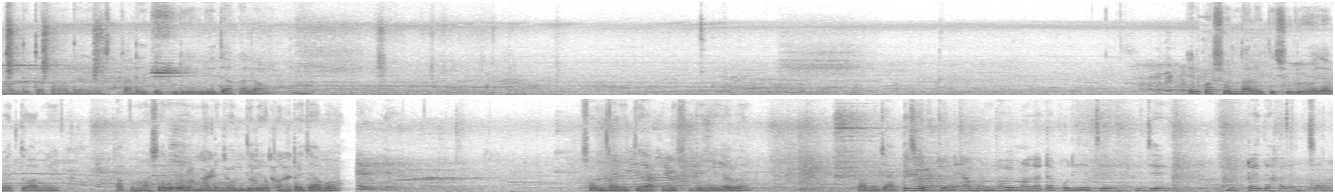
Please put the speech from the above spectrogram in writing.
মন্দিরটা তোমাদের চারিদিকে ঘুরিয়ে ঘুরিয়ে দেখালাম। এরপর সন্ধ্যা আরতি শুরু হয়ে যাবে, তো আমি ঠাকুর মাসের মানে মন্দিরের ওখানটায় যাব। সন্ধ্যা আরতি এখনই শুরু হয়ে যাবে। তো আমি যাচ্ছি। একজন এমনভাবে মালাটা পরিয়েছে যে মুখটাই দেখা যাচ্ছে না।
